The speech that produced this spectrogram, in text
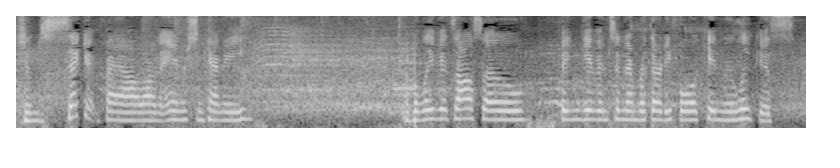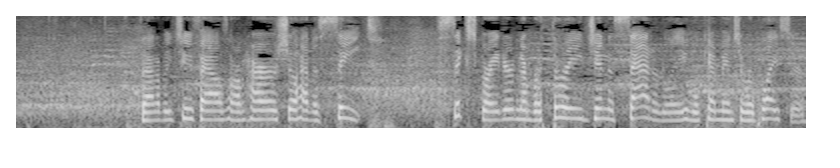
Some second foul on Anderson County. I believe it's also being given to number 34, Kinley Lucas. That'll be two fouls on her. She'll have a seat. Sixth grader, number three, Jenna Satterley, will come in to replace her.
